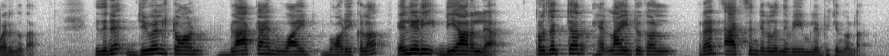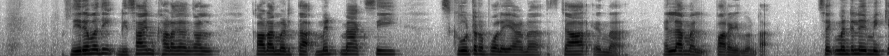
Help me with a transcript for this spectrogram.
വരുന്നത്. ഇതിന് dual tone black and white body colour L E D D R L projector ഹെഡ്ലൈറ്റുകൾ റെഡ് ആക്സെന്റുകൾ എന്നിവയും ലഭിക്കുന്നുണ്ട്. നിരവധി ഡിസൈൻ ഘടകങ്ങൾ കടമെടുത്ത മിഡ് മാക്സി സ്കൂട്ടർ പോലെയാണ് സ്റ്റാർ എന്ന് എൽ എം എൽ പറയുന്നുണ്ട്. സെഗ്മെന്റിലെ മിക്ക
